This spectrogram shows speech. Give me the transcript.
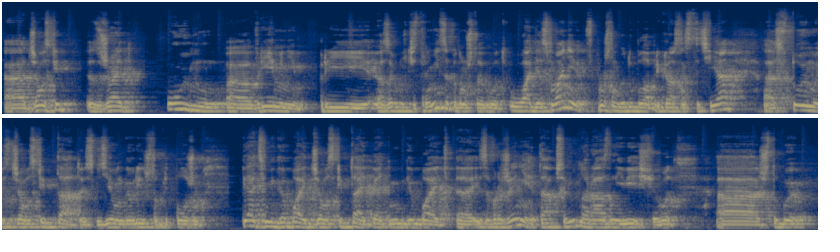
э, JavaScript сжирает уйму э, времени при загрузке страницы, потому что вот у Ади Османи в прошлом году была прекрасная статья «Стоимость JavaScript», то есть где он говорил, что, предположим, 5 мегабайт JavaScript и 5 мегабайт изображения – это абсолютно разные вещи. Вот, чтобы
